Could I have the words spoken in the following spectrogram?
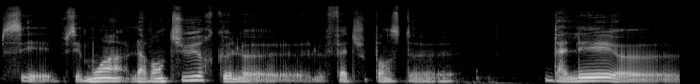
c'est, c'est moins l'aventure que le, le, fait, je pense, de, d'aller, euh,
